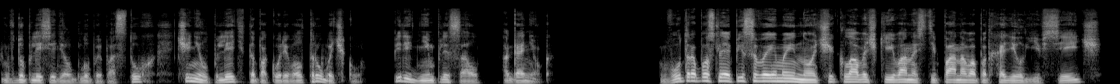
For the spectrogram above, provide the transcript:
В дупле сидел глупый пастух, чинил плеть да покуривал трубочку. Перед ним плясал огонек. В утро после описываемой ночи к лавочке Ивана Степанова подходил Евсеич,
